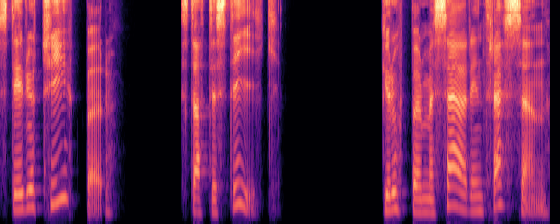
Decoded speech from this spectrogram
stereotyper, statistik, grupper med särintressen,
